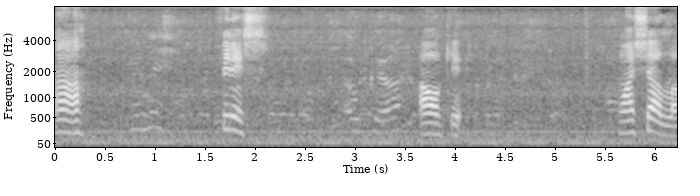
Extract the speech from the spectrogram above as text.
ആ. ഫിനിഷ് ആ ഓക്കെ മാഷാ അല്ലാ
